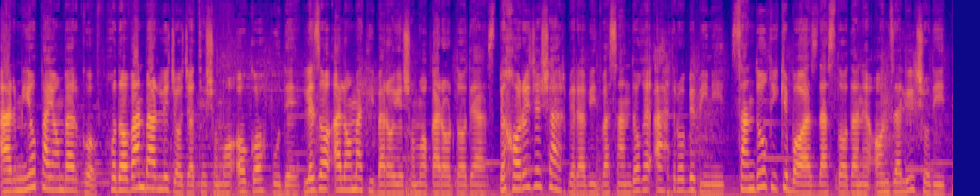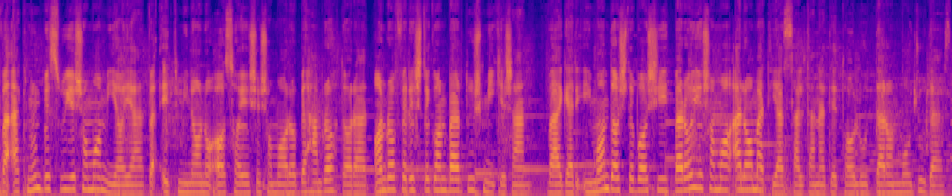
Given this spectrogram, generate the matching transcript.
ارمیا پیامبر گفت خداوند بر لجاجت شما آگاه بوده لذا علامتی برای شما قرار داده است. به خارج شهر بروید و صندوق عهد را ببینید. صندوقی که با از دست دادن آن ذلیل شدید و اکنون به سوی شما میآید و اطمینان و آسایش شما را به همراه دارد. آن را فرشتگان بر دوش می‌کشند. و اگر ایمان داشته باشید برای شما علامتی از سلطنت تالود در آن موجود است.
